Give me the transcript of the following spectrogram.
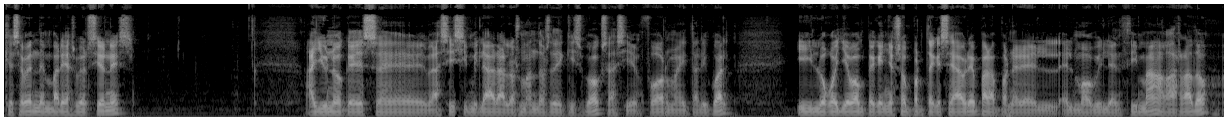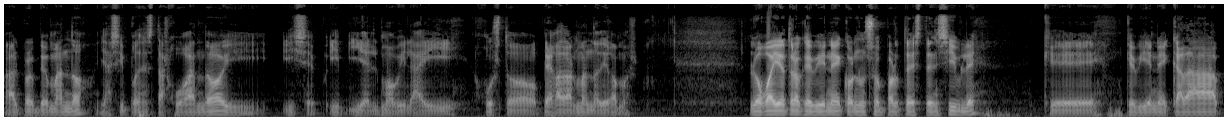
que se vende en varias versiones. Hay uno que es eh, así similar a los mandos de Xbox, así en forma y tal y cual y luego lleva un pequeño soporte que se abre para poner el, móvil encima, agarrado al propio mando, y así puedes estar jugando y, y, el móvil ahí justo pegado al mando, digamos. Luego hay otro que viene con un soporte extensible, que, que viene cada,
